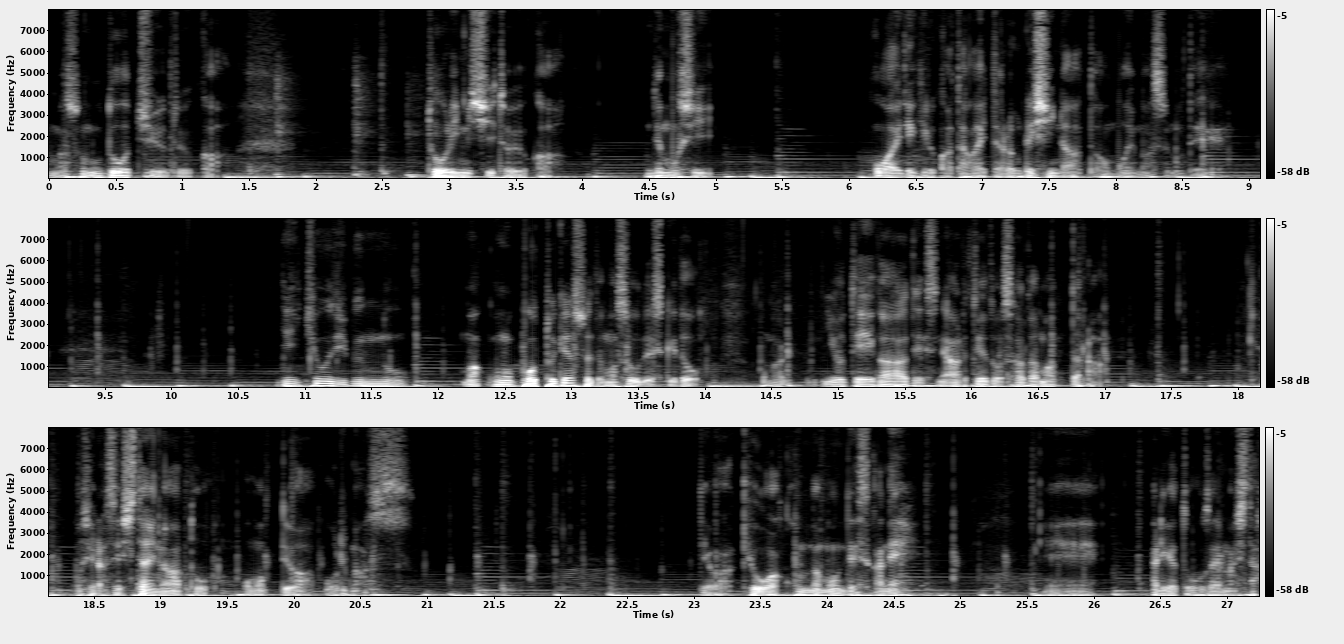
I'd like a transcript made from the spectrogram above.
まあその道中というか、通り道というか、でもしお会いできる方がいたら嬉しいなとは思いますので、で、一応自分の、まあこのポッドキャストでもそうですけど、まあ、予定がですね、ある程度定まったら、お知らせしたいなと思ってはおります。では今日はこんなもんですかね。えー、ありがとうございました。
